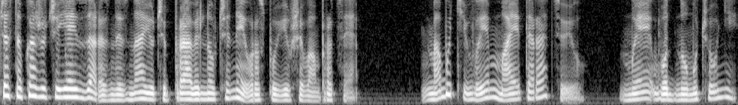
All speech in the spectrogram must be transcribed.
Чесно кажучи, я і зараз не знаю, чи правильно вчинив, розповівши вам про це. Мабуть, ви маєте рацію. Ми в одному човні.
